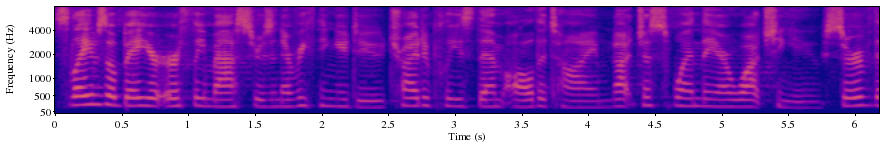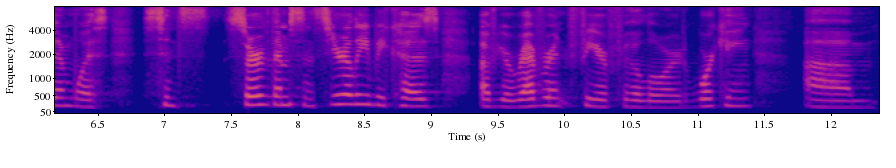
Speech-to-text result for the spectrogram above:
Slaves, obey your earthly masters in everything you do. Try to please them all the time, not just when they are watching you. Serve them with serve them sincerely because of your reverent fear for the Lord, working um,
